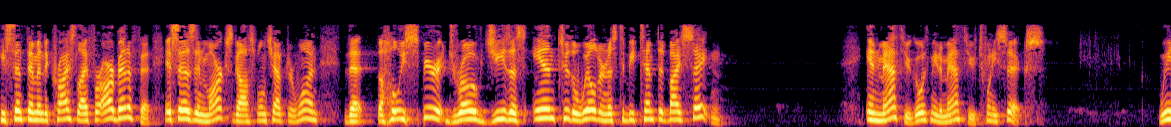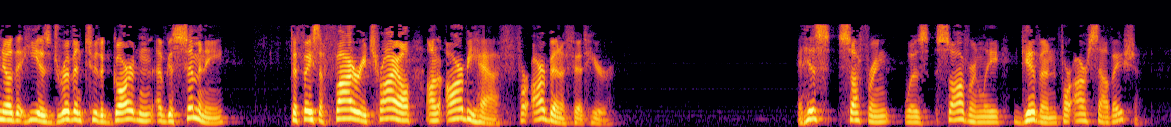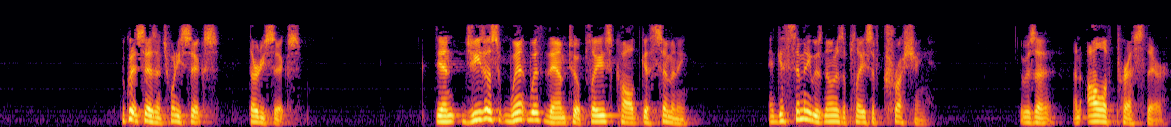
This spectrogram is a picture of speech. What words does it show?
He sent them into Christ's life for our benefit. It says in Mark's Gospel in chapter 1 that the Holy Spirit drove Jesus into the wilderness to be tempted by Satan. In Matthew, go with me to Matthew 26 we know that he is driven to the Garden of Gethsemane to face a fiery trial on our behalf, for our benefit here. And his suffering was sovereignly given for our salvation. Look what it says in 26 36. Then Jesus went with them to a place called Gethsemane. And Gethsemane was known as a place of crushing. There was a, an olive press there.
